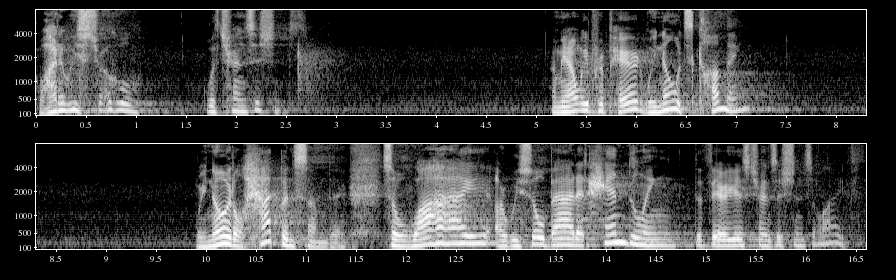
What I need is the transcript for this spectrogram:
Why do we struggle with transitions? I mean, aren't we prepared? We know it's coming. We know it'll happen someday. So, why are we so bad at handling the various transitions in life?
